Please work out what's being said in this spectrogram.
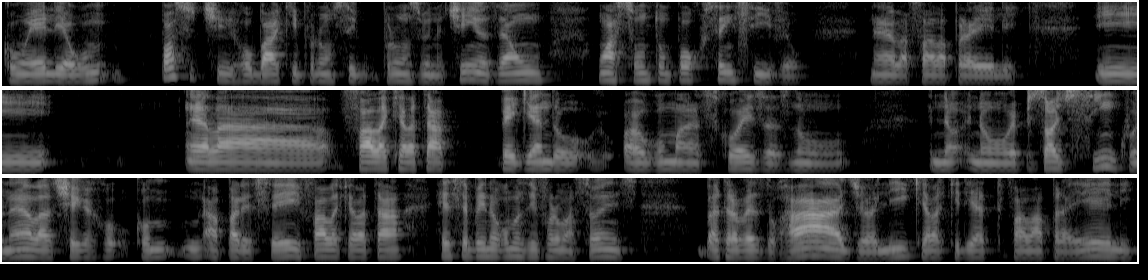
com ele. Eu posso te roubar aqui por, um, por uns minutinhos? É um, um assunto um pouco sensível, né? Ela fala para ele. E ela fala que ela tá pegando algumas coisas no, no, no episódio 5, né, ela chega a aparecer e fala que ela está recebendo algumas informações através do rádio ali, que ela queria falar para ele.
